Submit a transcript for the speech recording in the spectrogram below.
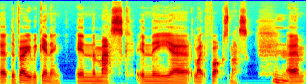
at the very beginning in the mask, in the uh, like fox mask. Um,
